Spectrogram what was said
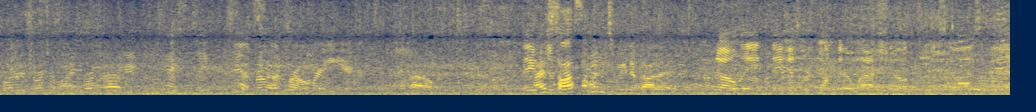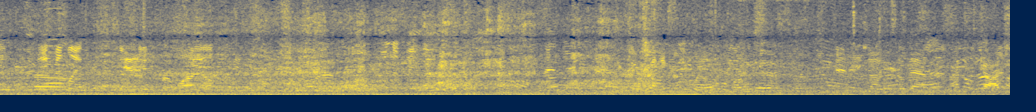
Florida Georgia Line broke up? Yes, they yeah, broke up for over a year. Oh. They I just, saw someone tweet about it. no, they they just performed their last show just as a band. They've been like for a while. And it got so bad that we got the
